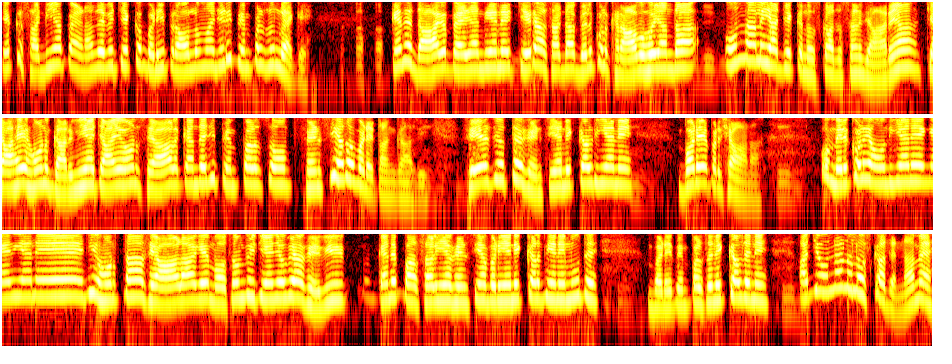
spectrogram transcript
ਇੱਕ ਸਾਡੀਆਂ ਭੈਣਾਂ ਦੇ ਵਿੱਚ ਇੱਕ ਬੜੀ ਪ੍ਰੋਬਲਮ ਆ ਜਿਹੜੀ ਪਿੰਪਲਸ ਨੂੰ ਲੈ ਕੇ। ਕਹਿੰਦੇ ਦਾਗ ਪੈ ਜਾਂਦੀਆਂ ਨੇ ਚਿਹਰਾ ਸਾਡਾ ਬਿਲਕੁਲ ਖਰਾਬ ਹੋ ਜਾਂਦਾ। ਉਹਨਾਂ ਲਈ ਅੱਜ ਇੱਕ ਨੁਸਖਾ ਦੱਸਣ ਜਾ ਰਿਹਾ। ਚਾਹੇ ਹੁਣ ਗਰਮੀਆਂ ਚਾਹੇ ਹੁਣ ਸਿਆਲ ਕਹਿੰਦੇ ਜੀ ਪਿੰਪਲਸ ਤੋਂ ਫਿੰਸੀਆਂ ਤੋਂ ਬੜੇ ਤੰਗ ਆ ਸੀ ਫੇਸ ਦੇ ਉੱਤੇ ਫਿੰਸੀਆਂ ਨਿਕਲਦੀਆਂ ਨੇ। ਬੜੇ ਪਰੇਸ਼ਾਨ ਆ। ਉਹ ਮੇਰੇ ਕੋਲੇ ਆਉਂਦੀਆਂ ਨੇ ਕਹਿੰਦੀਆਂ ਨੇ ਜੀ ਹੁਣ ਤਾਂ ਸਿਆਲ ਆ ਗਏ ਮੌਸਮ ਵੀ ਚੇਂਜ ਹੋ ਗਿਆ ਫਿਰ ਵੀ ਕਹਿੰਦੇ ਪਾਸ ਵਾਲੀਆਂ ਫਿੰਸੀਆਂ ਬੜੀਆਂ ਨਿਕਲਦੀਆਂ ਨੇ ਮੂੰਹ ਤੇ। ਬੜੇ ਪਿੰਪਲਸ ਨਿਕਲਦੇ ਨੇ। ਅੱਜ ਉਹਨਾਂ ਨੂੰ ਨੁਸਖਾ ਦਿੰਨਾ ਮੈਂ।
